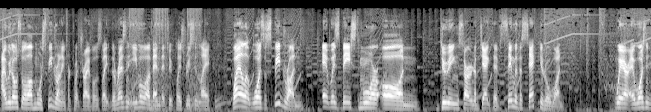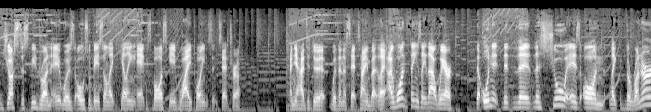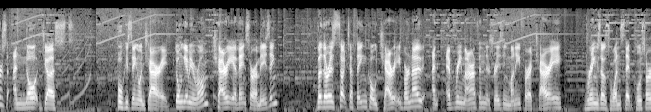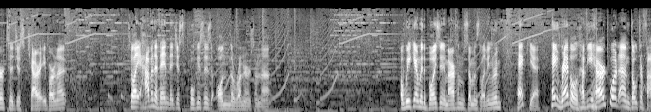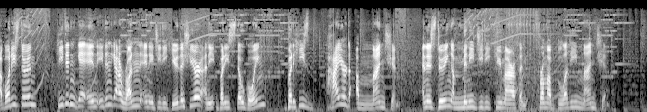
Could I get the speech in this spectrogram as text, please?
I would also love more speedrunning for Twitch Rivals. Like the Resident Evil event that took place recently, while it was a speedrun, it was based more on doing certain objectives. Same with the Sekiro one, where it wasn't just a speedrun, it was also based on like killing X boss gave Y points, etc. And you had to do it within a set time. But like I want things like that where the only the, the the show is on like the runners and not just focusing on charity. Don't get me wrong, charity events are amazing. But there is such a thing called charity burnout, and every marathon that's raising money for a charity brings us one step closer to just charity burnout. So, like, have an event that just focuses on the runners and that. A weekend with the boys doing a marathon in someone's living room? Heck yeah. Hey, Rebel, have you heard what um Dr. Fatbody's doing? He didn't get in, he didn't get a run in a GDQ this year, and he, but he's still going. But he's hired a mansion and is doing a mini GDQ marathon from a bloody mansion.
